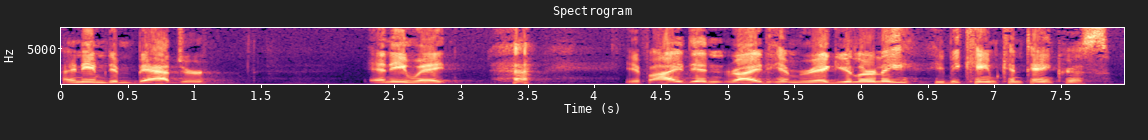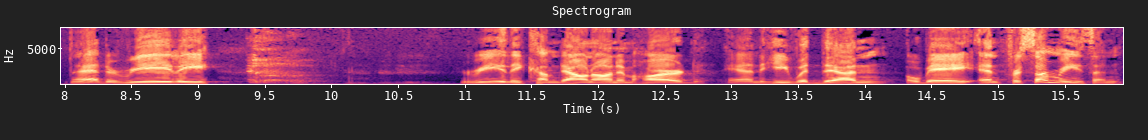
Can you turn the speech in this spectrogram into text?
I named him Badger. Anyway, if I didn't ride him regularly, he became cantankerous. I had to really, really come down on him hard, and he would then obey. And for some reason,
